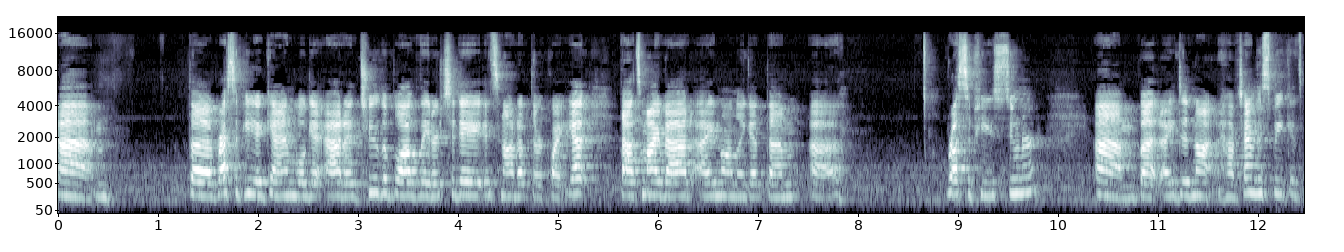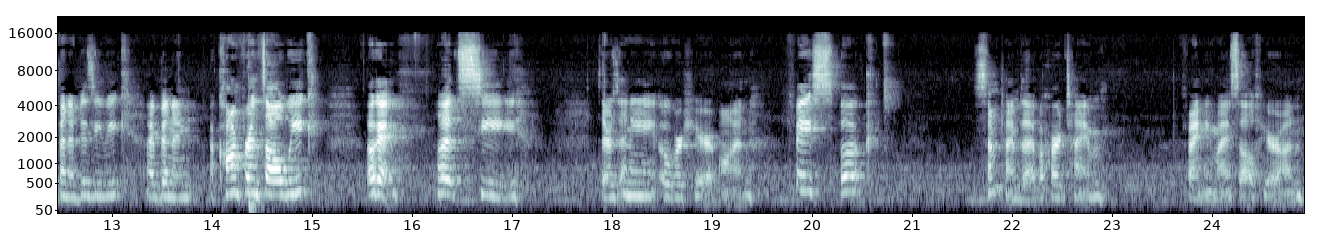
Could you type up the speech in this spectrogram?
Um, the recipe again will get added to the blog later today. It's not up there quite yet. That's my bad. I normally get them uh, recipes sooner, um, but I did not have time this week. It's been a busy week. I've been in a conference all week. Okay, let's see there's any over here on Facebook. Sometimes I have a hard time finding myself here on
